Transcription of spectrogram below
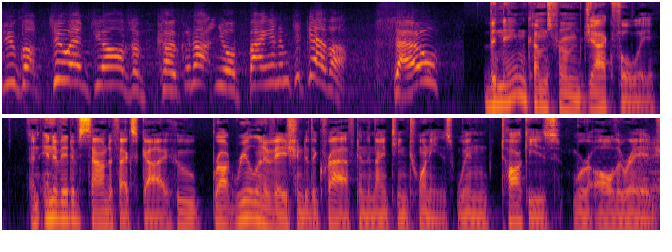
You've got two empty halves of coconut and you're banging them together. So? The name comes from Jack Foley, an innovative sound effects guy who brought real innovation to the craft in the 1920s when talkies were all the rage.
